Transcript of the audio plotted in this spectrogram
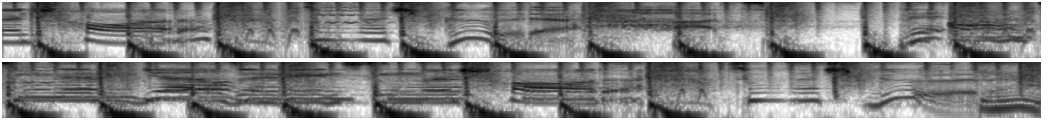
much hard, too much good, hot. There are too many girls and it's too much hard, too much good.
